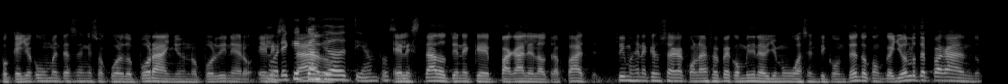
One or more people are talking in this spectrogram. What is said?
porque ellos comúnmente hacen esos acuerdos por años, no por dinero. El ¿Por Estado, cantidad de tiempo? El Estado tiene que pagarle la otra parte. ¿Tú imaginas que eso se haga con la AFP, con mi dinero? Yo me voy a sentir contento con que yo lo esté pagando.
